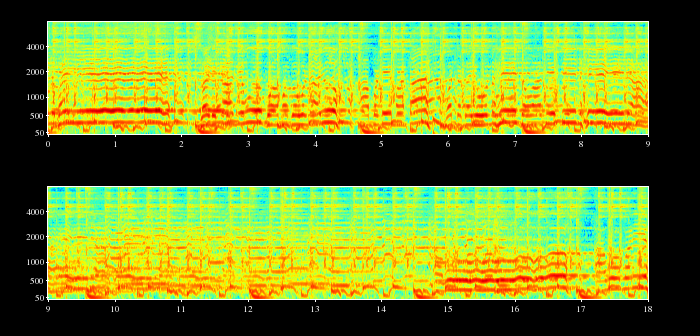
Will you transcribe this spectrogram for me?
સુનિલ ભાઈ સડકા જેવો ગામ ગવડાયો આપણે માતા વટ ગયો નહે જવા દેતી નહે આવો મારી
